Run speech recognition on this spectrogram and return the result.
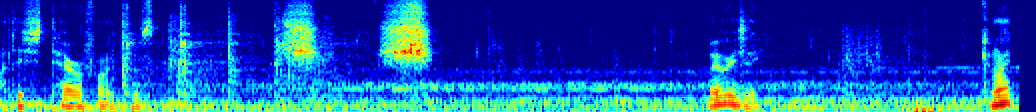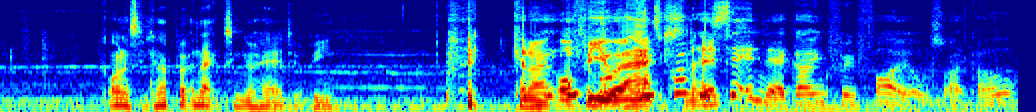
Oh, this is terrifying because. Where is he? Can I honestly? Can I put an axe in your head? It'll be. Can I He- offer you a prob- axe to the probably head? sitting there going through files, like, oh,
